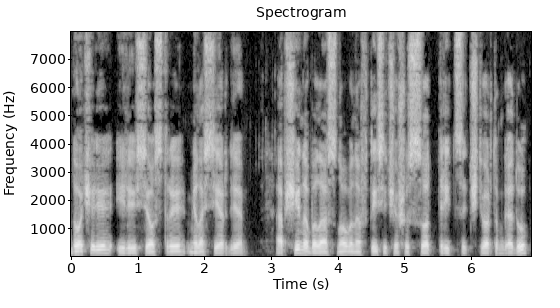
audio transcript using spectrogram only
дочери или сестры милосердия. Община была основана в 1634 году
